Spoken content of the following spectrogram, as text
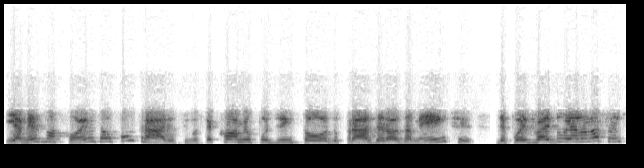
E a mesma coisa ao contrário. Se você come o pudim todo prazerosamente, depois vai doer lá na frente,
